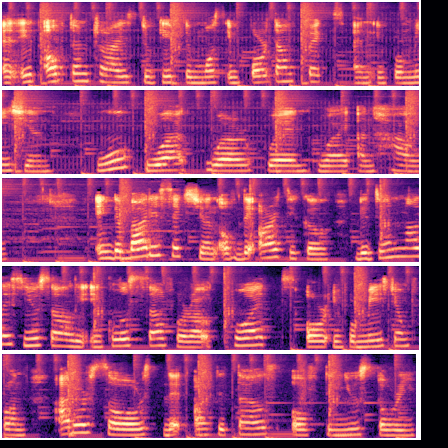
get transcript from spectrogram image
and it often tries to give the most important facts and information who, what, where, when, why, and how. In the body section of the article, the journalist usually includes several quotes or information from other sources that are details of the news story.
